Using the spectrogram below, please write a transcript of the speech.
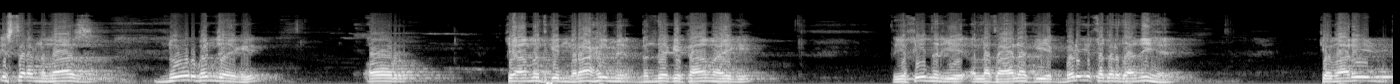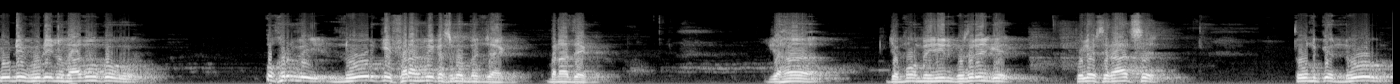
اس طرح نماز نور بن جائے گی اور قیامت کے مراحل میں بندے کے کام آئے گی۔ تو یقیناً یہ اللہ تعالیٰ کی ایک بڑی قدردانی ہے کہ ہماری ٹوٹی پھوٹی نمازوں کو وہ اخروی نور کی فراہمی کا سبب بن جائے گا بنا دے گا یہاں جب مومنین گزریں گے پولیس رات سے، تو ان کے نور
